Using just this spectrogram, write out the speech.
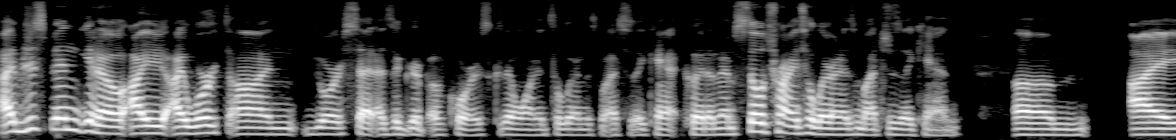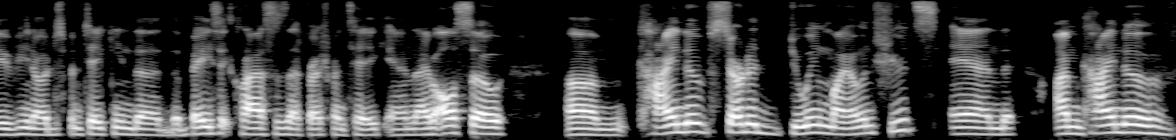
I've just been, you know, I, I worked on your set as a grip, of course, because I wanted to learn as much as I can could, and I'm still trying to learn as much as I can. Um, I've, you know, just been taking the the basic classes that freshmen take, and I've also um, kind of started doing my own shoots, and I'm kind of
